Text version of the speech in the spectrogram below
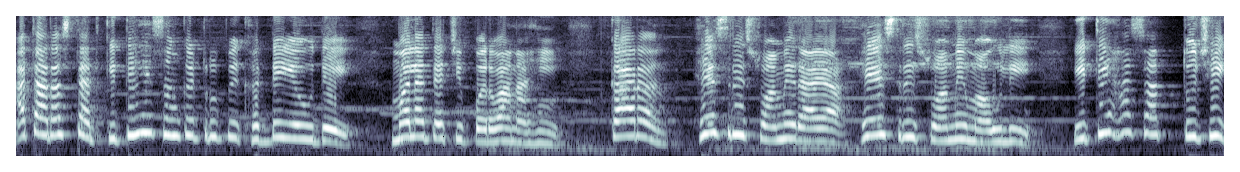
आता रस्त्यात कितीही संकटरूपी खड्डे येऊ दे मला त्याची पर्वा नाही. कारण हे श्री स्वामी राया हे श्री स्वामी माऊली इतिहासात तुझी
